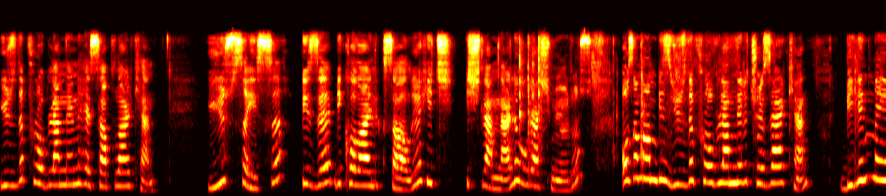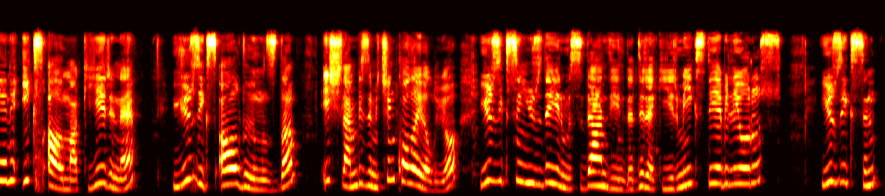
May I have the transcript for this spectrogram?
yüzde problemlerini hesaplarken 100 sayısı bize bir kolaylık sağlıyor. Hiç işlemlerle uğraşmıyoruz. O zaman biz yüzde problemleri çözerken bilinmeyeni x almak yerine 100x aldığımızda işlem bizim için kolay oluyor. 100x'in %20'si dendiğinde direkt 20x diyebiliyoruz. 100x'in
